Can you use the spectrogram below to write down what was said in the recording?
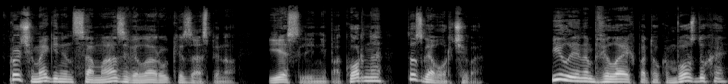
Впрочем, Эгенин сама завела руки за спину — если не покорно, то сговорчиво. Илайн обвела их потоком воздуха,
